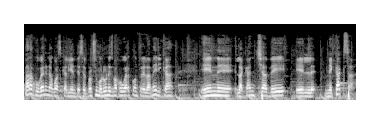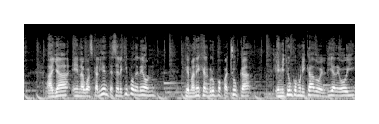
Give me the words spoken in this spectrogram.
para jugar en Aguascalientes. El próximo lunes va a jugar contra el América en eh, la cancha de el Necaxa, allá en Aguascalientes. El equipo de León, que maneja el grupo Pachuca, emitió un comunicado el día de hoy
